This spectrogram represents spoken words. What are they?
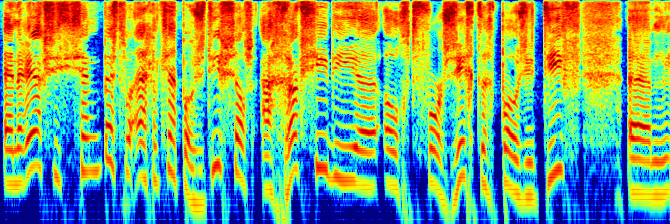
En de reacties zijn best wel eigenlijk ja, positief. Zelfs Agractie die oogt voorzichtig positief. Um,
